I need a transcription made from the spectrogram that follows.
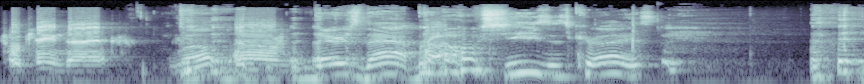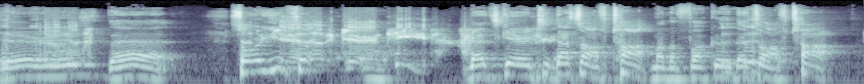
cocaine diet. Well, Um, there's that, bro. Jesus Christ. There is that. So are you? yeah, So, that's guaranteed. that's guaranteed. That's off top, motherfucker. That's off top.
